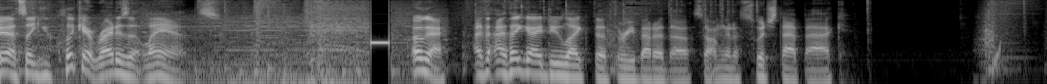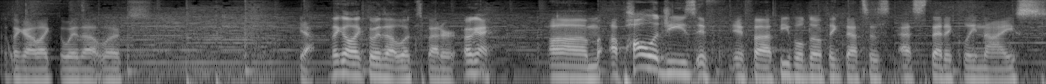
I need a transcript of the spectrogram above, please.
Yeah, it's like you click it right as it lands. Okay, I, th I think I do like the three better though, so I'm gonna switch that back. I think I like the way that looks. Yeah, I think I like the way that looks better. Okay. Um, apologies if if uh, people don't think that's as aesthetically nice.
